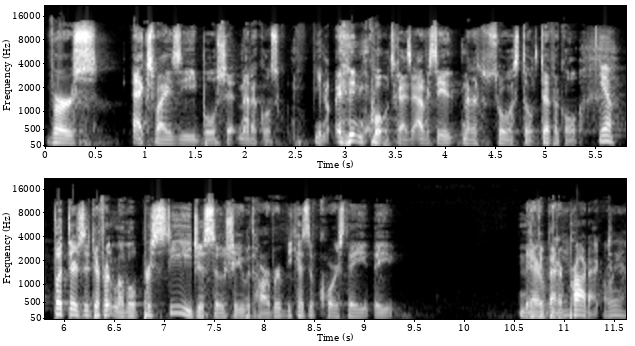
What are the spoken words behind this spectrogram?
versus XYZ bullshit medical school, you know, in quotes, guys, obviously medical school is still difficult. Yeah. But there's a different level of prestige associated with Harvard because, of course, they, they make a better product Oh, yeah.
